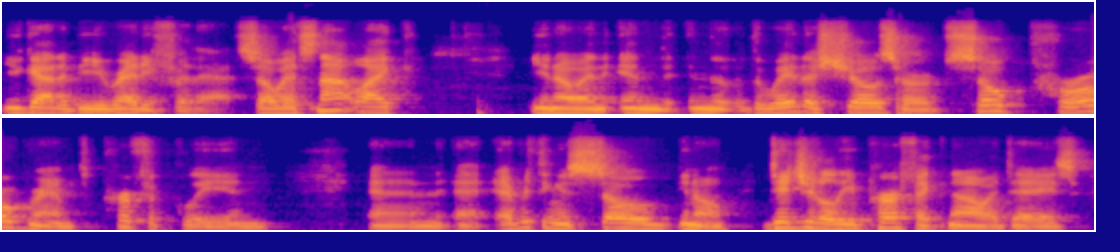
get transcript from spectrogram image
you got to be ready for that. So it's not like, you know, in, in, in the, the way the shows are so programmed perfectly and, and everything is so, you know, digitally perfect nowadays.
